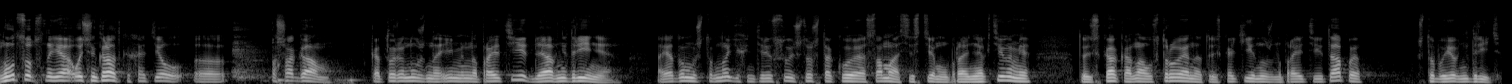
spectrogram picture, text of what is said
Ну вот, собственно, я очень кратко хотел э, по шагам, которые нужно именно пройти для внедрения. А я думаю, что многих интересует, что же такое сама система управления активами, то есть как она устроена, то есть какие нужно пройти этапы, чтобы ее внедрить.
